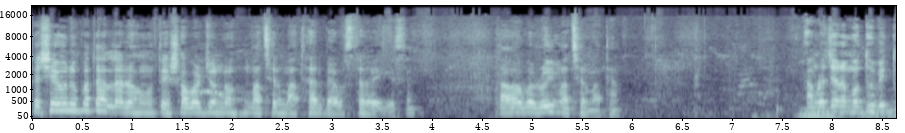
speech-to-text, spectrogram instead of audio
তো সেই অনুপাতে আল্লাহর রহমতে সবার জন্য মাছের মাথার ব্যবস্থা হয়ে গেছে। তাও আবার রুই মাছের মাথা। আমরা যারা মধ্যবিত্ত,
